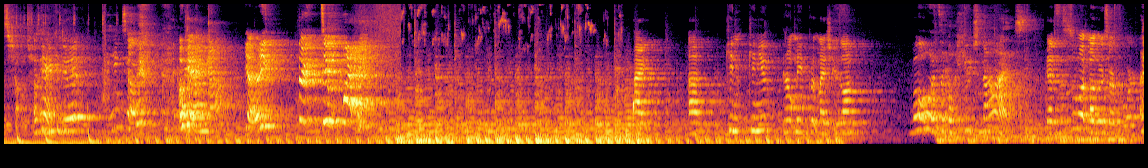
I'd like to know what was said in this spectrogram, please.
this challenge. You Okay. think you can do it? I think so. Okay. Yeah, ready? Three, two, one. Hi. Uh, can can you help me put my shoes on? Oh, it's like a huge knot. Guys, this is what mothers are for. to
